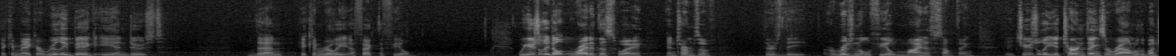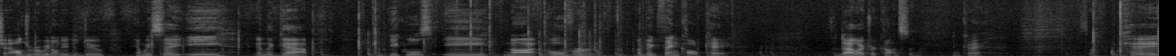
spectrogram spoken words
that can make a really big E induced, then it can really affect the field. We usually don't write it this way in terms of there's the original field minus something. It's usually you turn things around with a bunch of algebra we don't need to do, and we say E in the gap equals E naught over a big thing called K, the dielectric constant. Okay? So K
